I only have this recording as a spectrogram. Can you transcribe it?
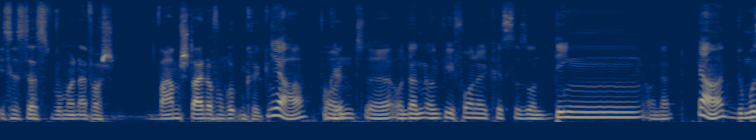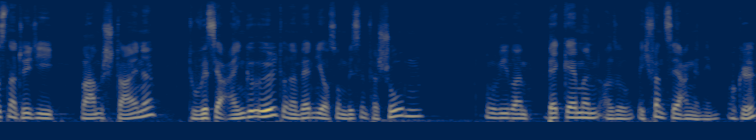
Ist es das, wo man einfach warmen Stein auf den Rücken kriegt? Ja, Okay. und, äh, und dann irgendwie vorne kriegst du so ein Ding und dann, ja, du musst natürlich die warmen Steine, du wirst ja eingeölt und dann werden die auch so ein bisschen verschoben, so wie beim Backgammon. Also ich fand's sehr angenehm. Okay.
